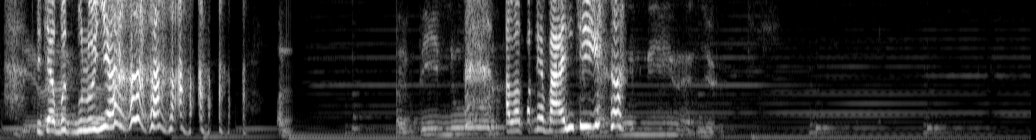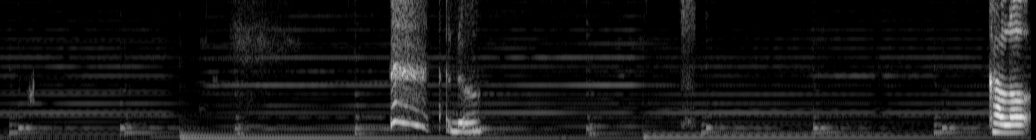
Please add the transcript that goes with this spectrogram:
Gila, dicabut bulunya. Tidur. Apa pakai panci? Ini anjir. Aduh kalau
